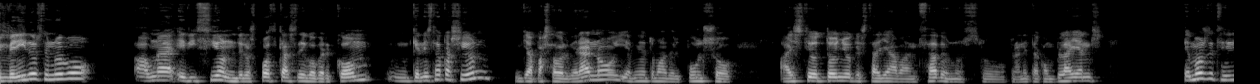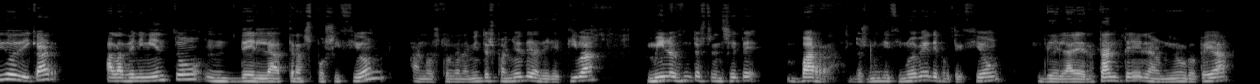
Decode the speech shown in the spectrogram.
Bienvenidos de nuevo a una edición de los podcasts de Govercom, que en esta ocasión ya ha pasado el verano y habiendo tomado el pulso a este otoño que está ya avanzado en nuestro planeta compliance, hemos decidido dedicar al advenimiento de la transposición a nuestro ordenamiento español de la Directiva 1937-2019 de protección del alertante en la Unión Europea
